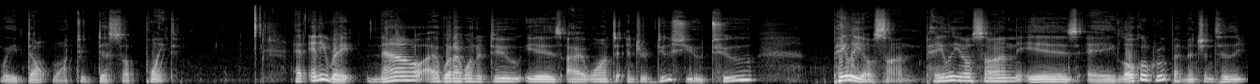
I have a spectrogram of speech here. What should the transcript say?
we don't want to disappoint. At any rate, now I, what I want to do is I want to introduce you to Paleo Sun. Paleo Sun is a local group. I mentioned to the,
